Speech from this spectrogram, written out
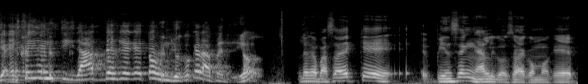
esa identidad de reggaetón, yo creo que la perdió. Lo que pasa es que eh, piensen en algo, o sea, como que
